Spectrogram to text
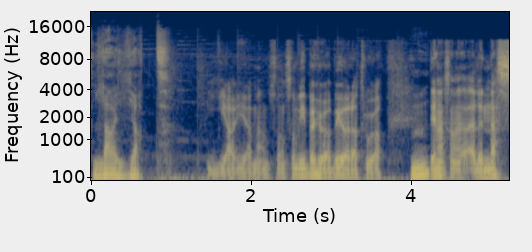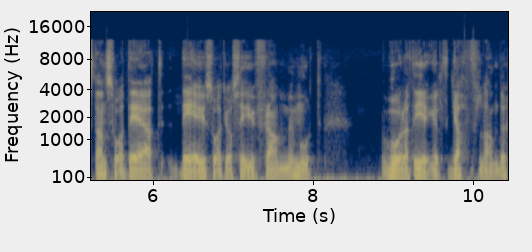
lajat. Jajamensan, som vi behöver göra tror jag. Mm. Det är nästan, eller nästan så, det är att det är ju så att jag ser ju fram emot vårat eget gafflande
